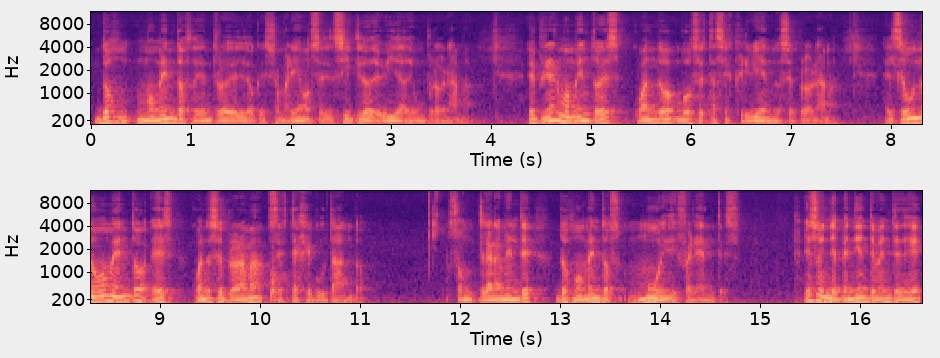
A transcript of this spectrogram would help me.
dos momentos dentro de lo que llamaríamos el ciclo de vida de un programa. El primer momento es cuando vos estás escribiendo ese programa. El segundo momento es cuando ese programa se está ejecutando. Son claramente dos momentos muy diferentes. Eso independientemente de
